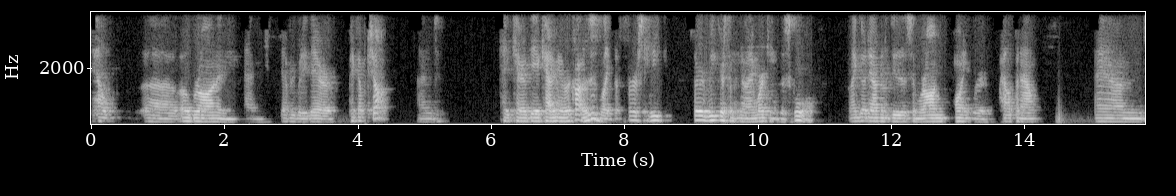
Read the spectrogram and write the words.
to help uh, Oberon and, and everybody there pick up shop and take care of the Academy of Arcana. This is like the first week, third week or something that I'm working at the school. I go down to do this and we're on point, we're helping out. And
